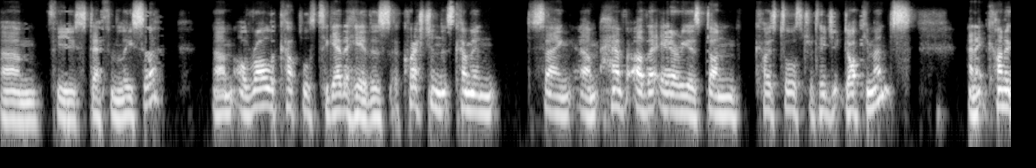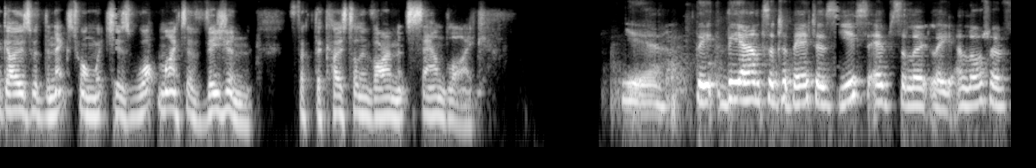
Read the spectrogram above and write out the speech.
um, for you, Steph and Lisa. Um, I'll roll a couple together here. There's a question that's come in saying, um, have other areas done coastal strategic documents? And it kind of goes with the next one, which is what might a vision for the coastal environment sound like? Yeah, the, the answer to that is yes, absolutely. A lot of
